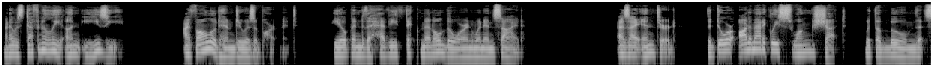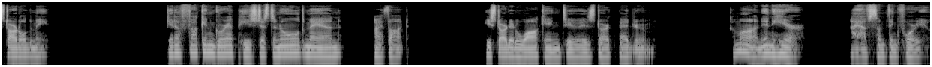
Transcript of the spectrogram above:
but I was definitely uneasy. I followed him to his apartment. He opened the heavy, thick metal door and went inside. As I entered, the door automatically swung shut with a boom that startled me. Get a fucking grip, he's just an old man, I thought. He started walking to his dark bedroom. Come on, in here. I have something for you,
